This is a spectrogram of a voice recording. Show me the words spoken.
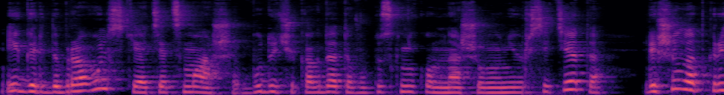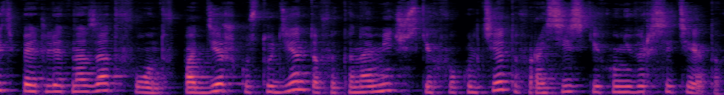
Игорь Добровольский, отец Маши, будучи когда-то выпускником нашего университета, решил открыть пять лет назад фонд в поддержку студентов экономических факультетов российских университетов.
